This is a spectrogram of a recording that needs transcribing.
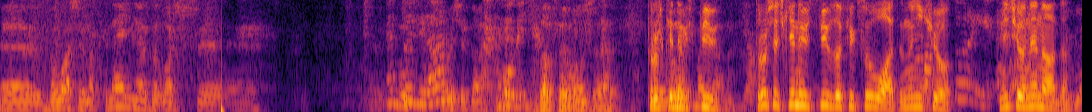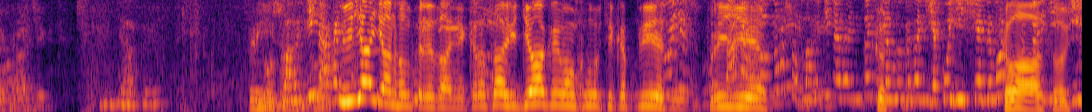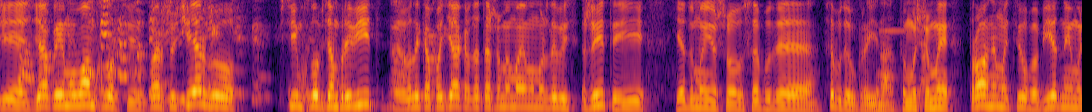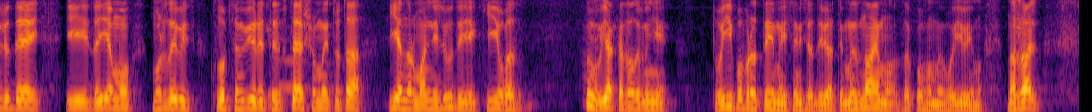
е, за ваше натхнення, за ваш е, ну, Ентузіазм. коротше, да. За все ваше. Трошки не вспів. Трошечки не вспів зафіксувати. Ну нічого. Повтори. Нічого не треба. Юля Дякую. Сергій. Благодійна І я Янгол Березані. Красавчик, дякую вам, хлопці, капець. Саме головне, що благодійна організація К- Янголи якої ще немає. Клас, взагалі. Дякуємо вам, хлопці. В першу чергу всім хлопцям привіт. Е, Велика подяка за те, що ми маємо можливість жити. І я думаю, що все буде, все буде Україна. Тому що ми прагнемо цього, об'єднуємо людей і даємо можливість хлопцям вірити в те, що ми тут є нормальні люди, які вас, ну як казали мені. Твої побратими і 79-й, ми знаємо, за кого ми воюємо. На жаль,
